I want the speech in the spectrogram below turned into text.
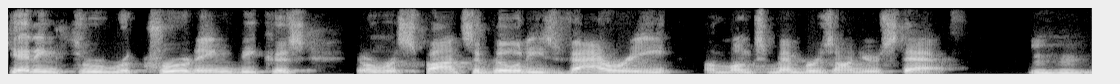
getting through recruiting because your responsibilities vary amongst members on your staff. Mm-hmm.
